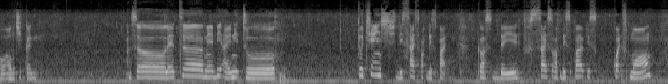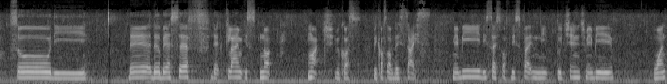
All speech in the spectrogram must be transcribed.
or our chicken. So later maybe I need to to change the size of this pipe because the size of this pipe is quite small. So the the the BSF that climb is not much because because of the size. Maybe the size of this pipe need to change maybe one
